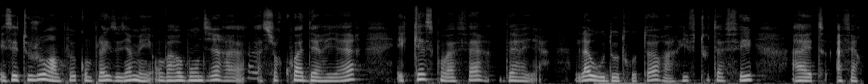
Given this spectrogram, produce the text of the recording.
Et c'est toujours un peu complexe de dire mais on va rebondir sur quoi derrière et qu'est-ce qu'on va faire derrière. Là où d'autres auteurs arrivent tout à fait à être à faire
